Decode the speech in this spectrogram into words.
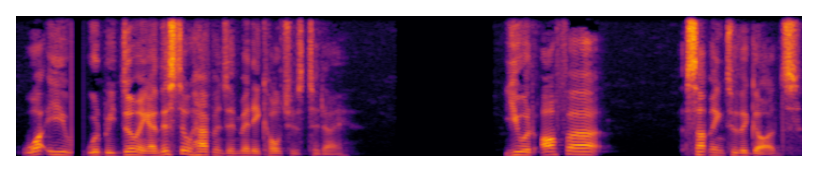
what you would be doing, and this still happens in many cultures today, you would offer something to the gods,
